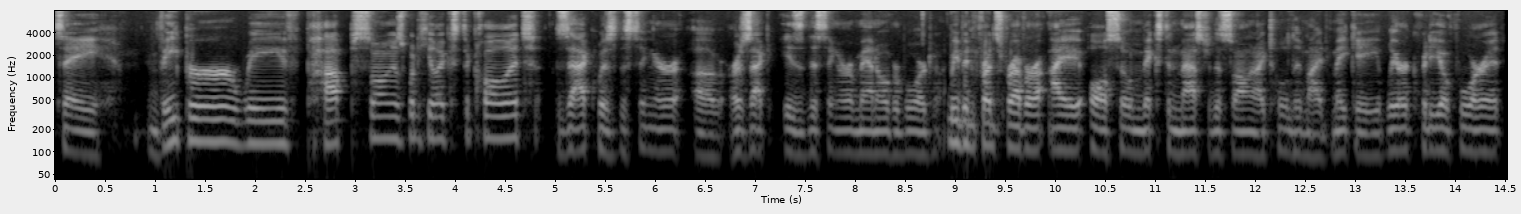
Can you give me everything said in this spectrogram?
It's a vaporwave pop song is what he likes to call it. Zach was the singer of, or Zach is the singer of Man Overboard. We've been friends forever. I also mixed and mastered the song. And I told him I'd make a lyric video for it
